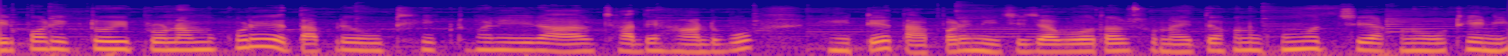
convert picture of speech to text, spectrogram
এরপর একটু ওই প্রণাম করে তারপরে উঠে একটুখানি ছাদে হাঁটবো, হেঁটে তারপরে নিচে যাব। তার সোনাই তো এখন ঘুমোচ্ছে এখনও ওঠেনি।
